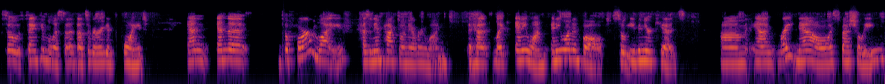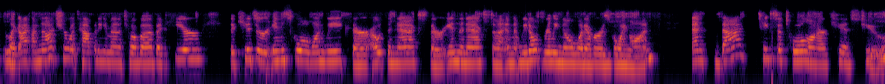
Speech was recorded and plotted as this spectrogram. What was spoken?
So thank you, Melissa. That's a very good point. and and the the farm life has an impact on everyone. It has like anyone, anyone involved. So even your kids. Um, and right now, especially, like I, I'm not sure what's happening in Manitoba, but here the kids are in school one week, they're out the next, they're in the next, uh, and we don't really know whatever is going on. And that takes a toll on our kids too,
